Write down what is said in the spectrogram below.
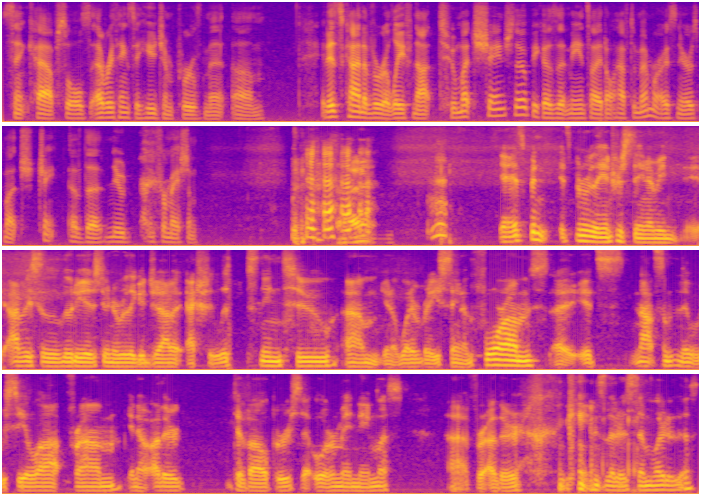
sync capsules, everything's a huge improvement. Um, it is kind of a relief, not too much change though, because it means I don't have to memorize near as much cha- of the new information. Yeah, it's been it's been really interesting. I mean, obviously Ludia is doing a really good job at actually listening to um, you know what everybody's saying on the forums. Uh, it's not something that we see a lot from you know other developers that will remain nameless uh, for other games that are similar to this.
